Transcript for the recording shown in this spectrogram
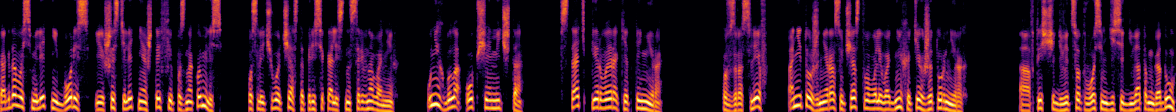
Когда восьмилетний Борис и шестилетняя Штеффи познакомились, после чего часто пересекались на соревнованиях, у них была общая мечта — стать первой ракеткой мира. Повзрослев, они тоже не раз участвовали в одних и тех же турнирах. А в 1989 году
